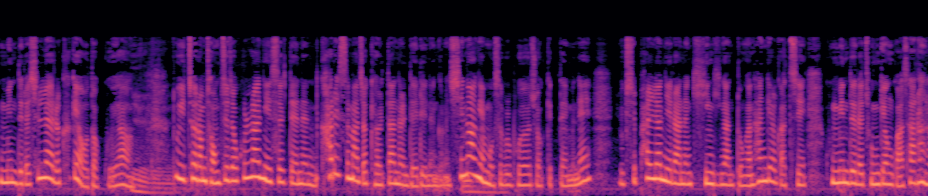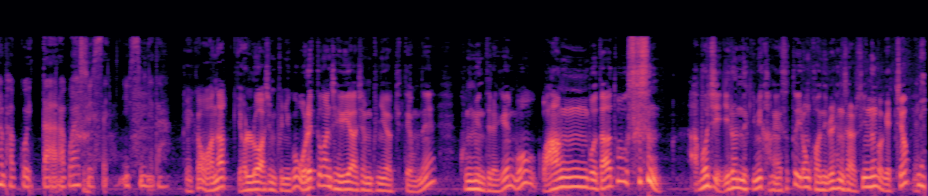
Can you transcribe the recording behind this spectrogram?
국민들의 신뢰를 크게 얻었고요. 예. 또 이처럼 정치적 혼란이 있을 때는 카리스마적 결단을 내리는 그런 신왕의 음. 모습을 보여주었기 때문에 68년이라는 긴 기간 동안 한결같이 국민들의 존경과 사랑을 받고 있다라고 할 수 있습니다. 그러니까 워낙 연로하신 분이고 오랫동안 재위하신 분이었기 때문에 국민들에게 뭐 왕보다도 스승 아버지 이런 느낌이 강해서 또 이런 권위를 행사할 수 있는 거겠죠. 네.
